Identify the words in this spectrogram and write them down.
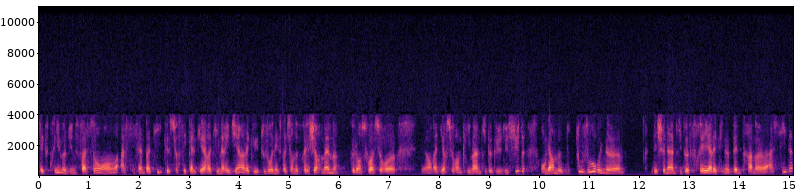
s'exprime d'une façon assez sympathique sur ces calcaires chiméridgiens, avec toujours une expression de fraîcheur, même que l'on soit sur on va dire sur un climat un petit peu plus du sud, on garde toujours une, des chenins un petit peu frais avec une belle trame acide.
